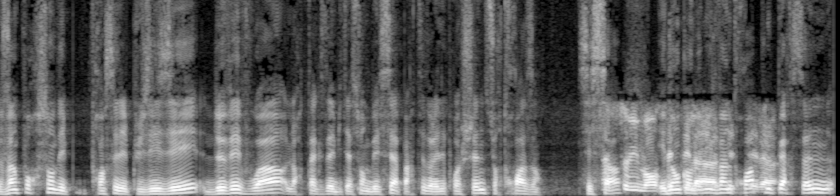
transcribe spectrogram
20% des Français les plus aisés devaient voir leur taxe d'habitation baisser à partir de l'année prochaine sur trois ans. C'est ça. Absolument. Et donc en 2023, plus personne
